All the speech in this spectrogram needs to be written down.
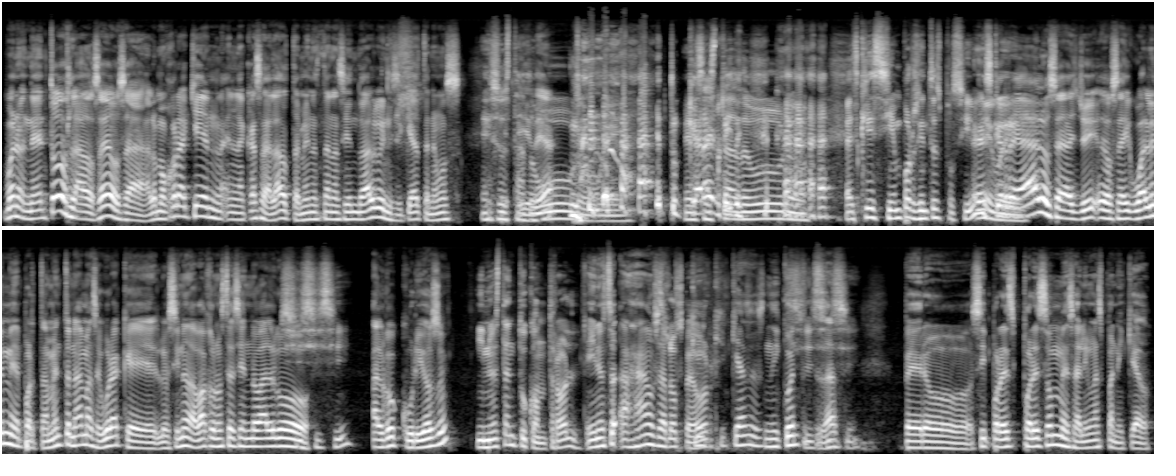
Bueno, en, en todos lados, ¿eh? O sea, a lo mejor aquí en, en la casa de al lado también están haciendo algo y ni siquiera tenemos Eso está idea. duro, güey. tu Eso cara, está güey. duro. Es que 100% es posible, Es que güey. real, o sea, yo, o sea, igual en mi departamento nada más asegura que el vecino de abajo no está haciendo algo, Sí, sí, sí. algo curioso. Y no está en tu control. Y no está, ajá, o sea, Es lo pues, ¿qué- peor. ¿qué, qué haces? Ni cuenta Sí, te sí, das. sí. Pero sí, por eso, por eso me salí más paniqueado.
